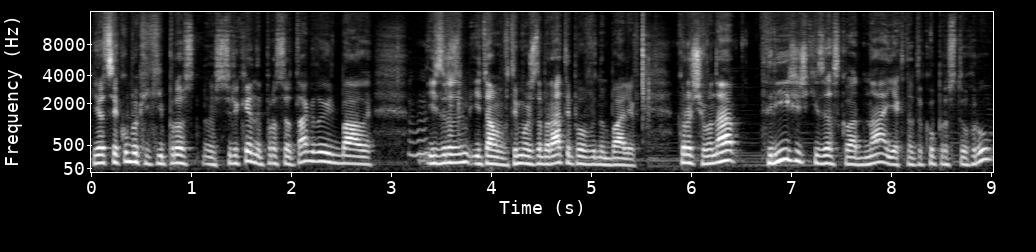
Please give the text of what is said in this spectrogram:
І оцей кубик, який просто ну, сюрікени просто так дають бали, і зрозум... і там ти можеш забирати половину балів. Коротше, вона трішечки заскладна, як на таку просту гру,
